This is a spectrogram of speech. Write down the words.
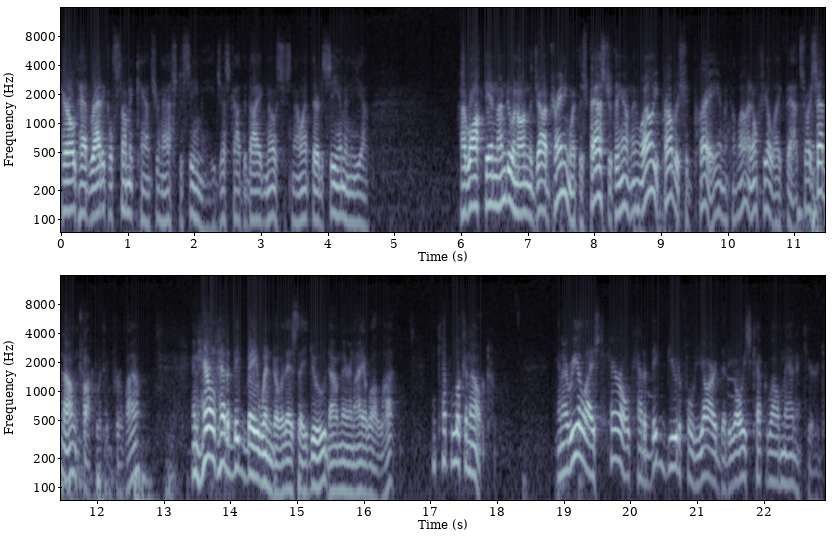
Harold had radical stomach cancer and asked to see me. He just got the diagnosis, and I went there to see him, and he uh, I walked in, I'm doing on-the-job training with this pastor thing. I'm thinking, well, you probably should pray. And I thought, well, I don't feel like that. So I sat down and talked with him for a while. And Harold had a big bay window, as they do down there in Iowa a lot. He kept looking out. And I realized Harold had a big, beautiful yard that he always kept well manicured.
